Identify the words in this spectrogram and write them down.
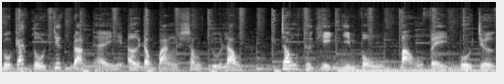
của các tổ chức đoàn thể ở đồng bằng sông Cửu Long trong thực hiện nhiệm vụ bảo vệ môi trường.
